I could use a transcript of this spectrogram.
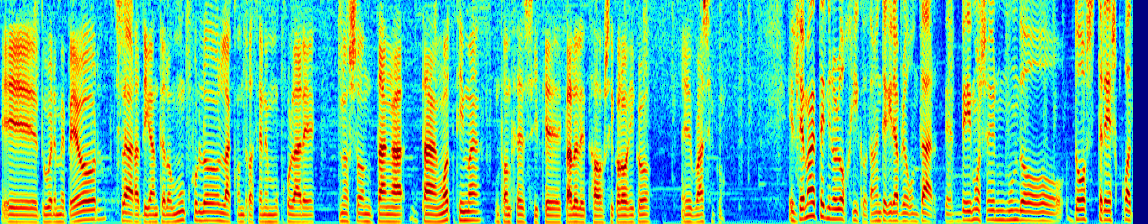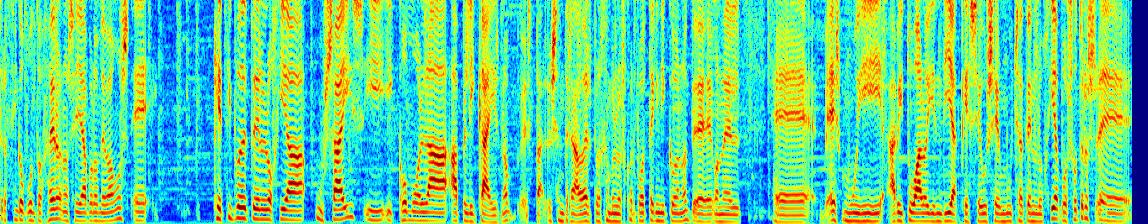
eh, duerme peor, se fatigante los músculos, las contracciones musculares no son tan, tan óptimas, entonces sí que, claro, el estado psicológico es básico. El tema tecnológico, también te quería preguntar. Vivimos en un mundo 2, 3, 4, 5.0, no sé ya por dónde vamos. Eh, ¿Qué tipo de tecnología usáis y, y cómo la aplicáis? ¿no? Los entrenadores, por ejemplo, en los cuerpos técnicos, ¿no? Con el, eh, es muy habitual hoy en día que se use mucha tecnología. ¿Vosotros eh,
